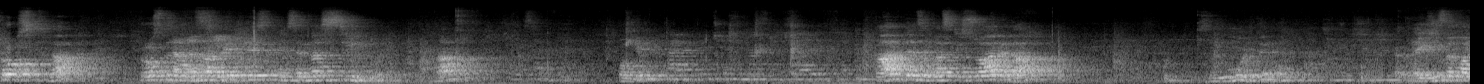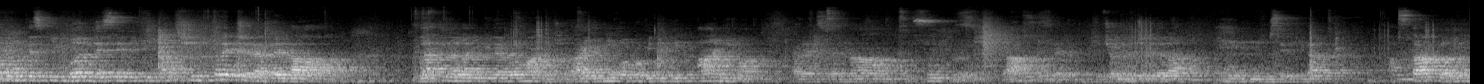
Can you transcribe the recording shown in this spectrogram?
prost, da? Prost în româna veche însemna simplu. Da? Poftim? Carte însemna scrisoare, da? Sunt multe, nu? Există foarte multe schimbări de semnificat și în trecerea de la latină la limbile romanice. Da? Inimă provine din anima, care însemna suflet. Da? Suflet. Deci o trecere de la un semnificat abstract la un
